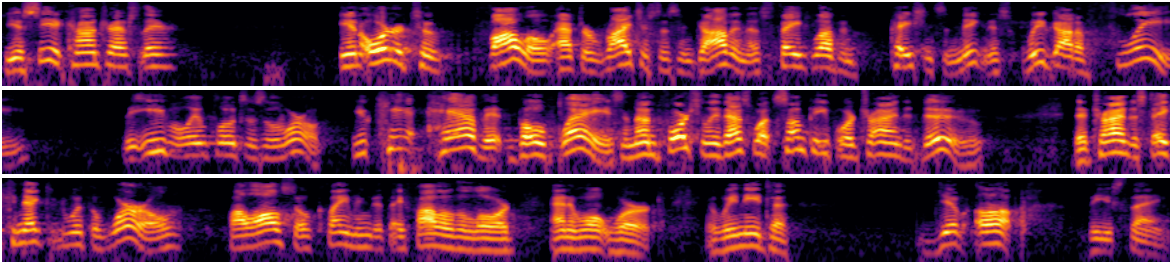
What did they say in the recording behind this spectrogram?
Do you see a contrast there? In order to follow after righteousness and godliness, faith, love, and patience and meekness, we've got to flee the evil influences of the world. You can't have it both ways. And unfortunately, that's what some people are trying to do. They're trying to stay connected with the world while also claiming that they follow the Lord and it won't work. And we need to give up these things.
